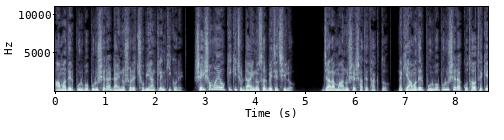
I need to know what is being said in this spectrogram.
আমাদের পূর্বপুরুষেরা ডাইনোসরের ছবি আঁকলেন কি করে? সেই সময়েও কি কিছু ডাইনোসর বেঁচে ছিল? যারা মানুষের সাথে থাকত, নাকি আমাদের পূর্বপুরুষেরা কোথাও থেকে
